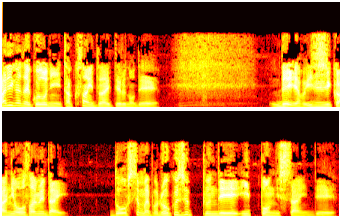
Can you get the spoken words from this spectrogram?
ありがたいことにたくさんいただいてるので、で、やっぱ1時間に収めたい。どうしてもやっぱ60分で1本にしたいんで、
